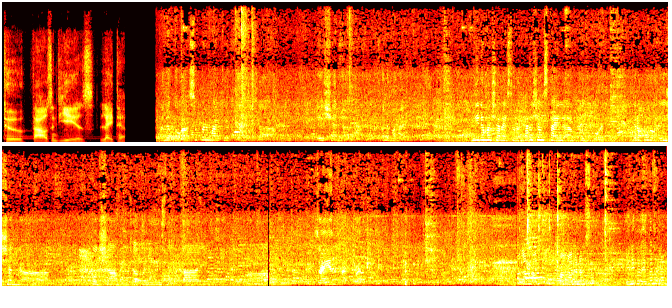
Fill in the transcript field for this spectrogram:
2,000 years later. Ano to ah? Supermarket and uh, Asian, uh, ano ba? Hindi naman siya restaurant. Para siyang style uh, food court. Pero puro Asian uh, food siya. May Japanese, may Thai. Uh, Giant hot pot. Walang ano, pang ano ng soup. Yan ito, ito na lang.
